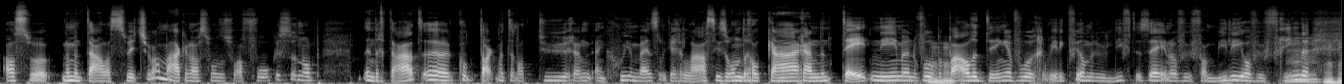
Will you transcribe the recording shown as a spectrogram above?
als we een mentale switch willen maken. Als we ons wat focussen op inderdaad eh, contact met de natuur en, en goede menselijke relaties onder elkaar en de tijd nemen voor Mhm. bepaalde dingen, voor weet ik veel, met uw liefde zijn of uw familie of uw vrienden. Mhm.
